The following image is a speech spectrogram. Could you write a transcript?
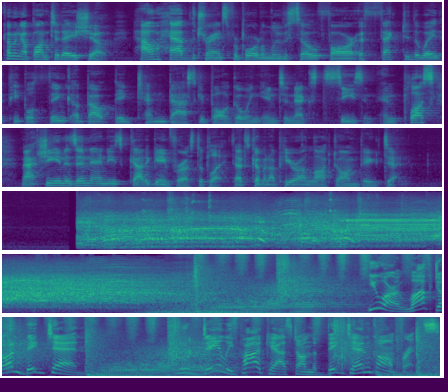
Coming up on today's show, how have the transfer portal moves so far affected the way that people think about Big Ten basketball going into next season? And plus, Matt Sheehan is in and he's got a game for us to play. That's coming up here on Locked On Big Ten. You are Locked On Big Ten, your daily podcast on the Big Ten Conference,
